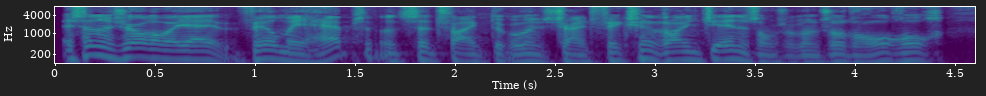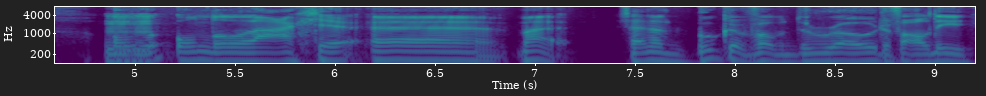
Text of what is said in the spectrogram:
is dat een genre waar jij veel mee hebt? Want het zit vaak natuurlijk ook een science fiction randje in, en soms ook een soort horror Mhm. onder- onderlaagje. eh, maar zijn dat boeken, bijvoorbeeld The Road of al die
